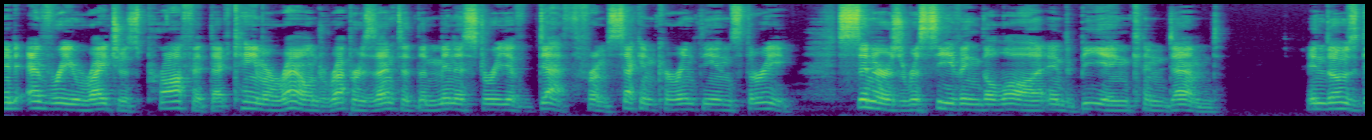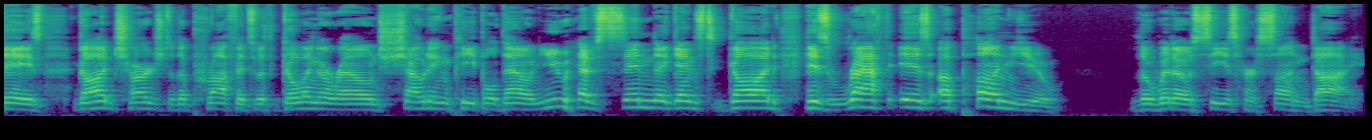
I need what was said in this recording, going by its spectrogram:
And every righteous prophet that came around represented the ministry of death from 2 Corinthians 3 sinners receiving the law and being condemned. In those days, God charged the prophets with going around shouting people down, You have sinned against God, his wrath is upon you. The widow sees her son die,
